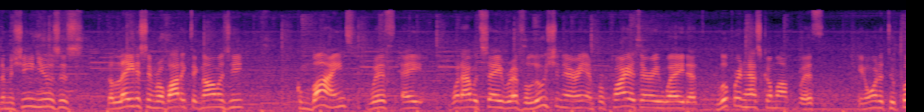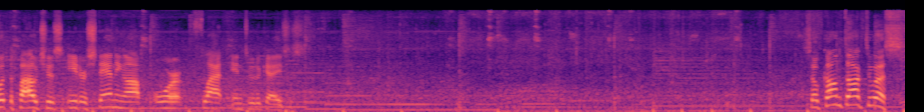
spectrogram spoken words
The machine uses the latest in robotic technology combined with a, what I would say, revolutionary and proprietary way that Blueprint has come up with in order to put the pouches either standing up or flat into the cases. So come talk to us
